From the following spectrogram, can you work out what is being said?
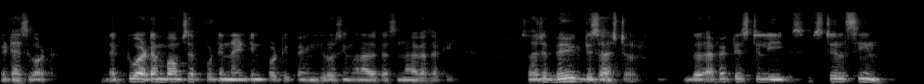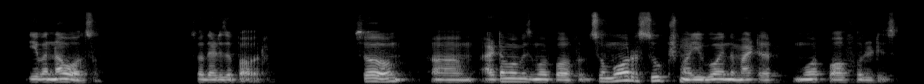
it has got. Like two atom bombs are put in 1945 in Hiroshima and Nagasaki. So such a big disaster. The effect is still still seen even now also. So that is a power. So um, atom bomb is more powerful. So more sukshma you go in the matter, more powerful it is.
